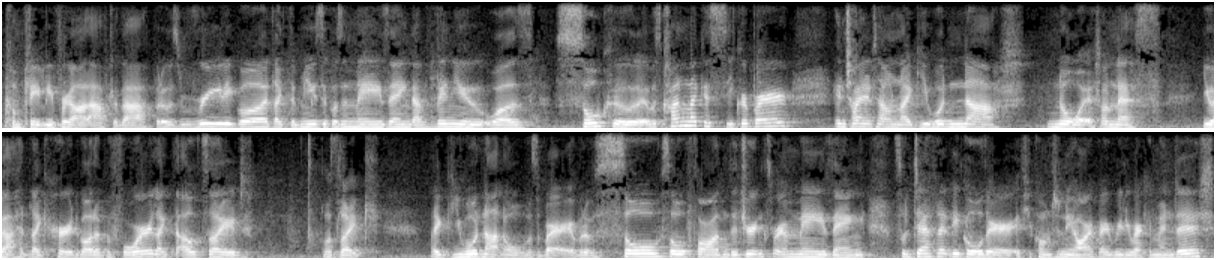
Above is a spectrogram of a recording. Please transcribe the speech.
completely forgot after that. But it was really good. Like the music was amazing. That venue was so cool. It was kind of like a secret bar in Chinatown. Like you would not know it unless you had like heard about it before. Like the outside was like like you would not know it was a bar but it was so so fun. The drinks were amazing. So definitely go there if you come to New York. I really recommend it.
